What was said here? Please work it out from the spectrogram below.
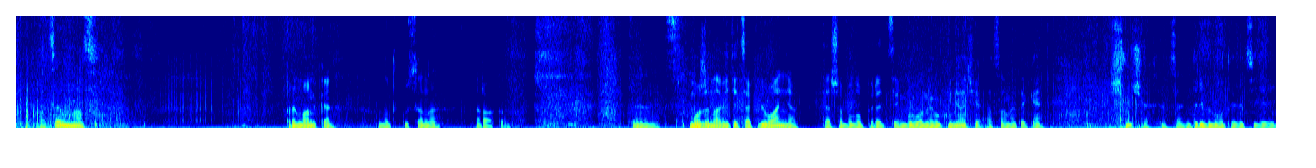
А це у нас приманка надкусана раком. Так. Може навіть і це клювання, те, що було перед цим, було не окуняче, а саме таке щуче. Це дрібноти цієї.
